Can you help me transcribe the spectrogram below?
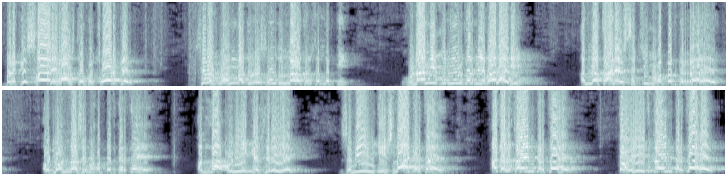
بلکہ سارے راستوں کو چھوڑ کر صرف محمد رسول اللہ علیہ وسلم کی غلامی قبول کرنے والا ہی اللہ تعالی سچی محبت کر رہا ہے۔ اور جو اللہ سے محبت کرتے ہیں، اللہ انہی کے ذریعے زمین کی اصلاح کرتا ہے، عدل قائم کرتا ہے، توحید قائم کرتا ہے۔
